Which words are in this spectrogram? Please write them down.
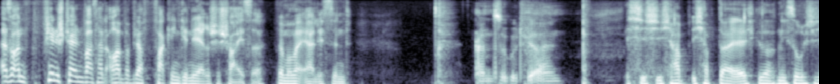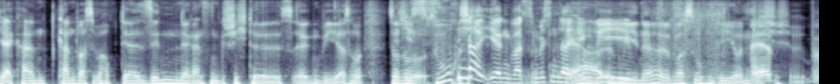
also an vielen Stellen war es halt auch einfach wieder fucking generische Scheiße, wenn wir mal ehrlich sind. An so gut wie allen. Ich, ich, ich habe ich hab da ehrlich gesagt nicht so richtig erkannt, was überhaupt der Sinn der ganzen Geschichte ist irgendwie. Also so, Die so suchen ich, da irgendwas, die müssen da ja, irgendwie, irgendwie, ne, irgendwas suchen die und Naja, ich, äh, b-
